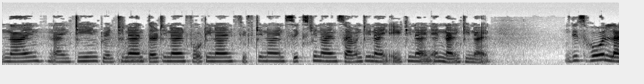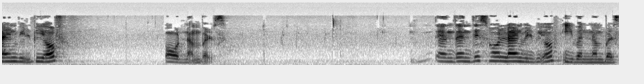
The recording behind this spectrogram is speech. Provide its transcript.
9, 19, 29, 39, 49, 59, 69, 79, 89 and 99. This whole line will be of odd numbers. And then this whole line will be of even numbers.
